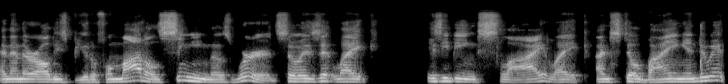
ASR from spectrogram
and then there are all these beautiful models singing those words. So is it like is he being sly? Like I'm still buying into it,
